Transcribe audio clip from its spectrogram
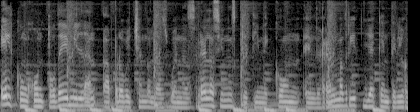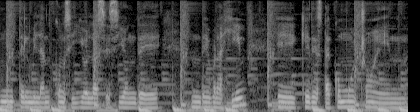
el conjunto de Milán aprovechando las buenas relaciones que tiene con el Real Madrid ya que anteriormente el Milán consiguió la sesión de, de Brahim eh, que destacó mucho en,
